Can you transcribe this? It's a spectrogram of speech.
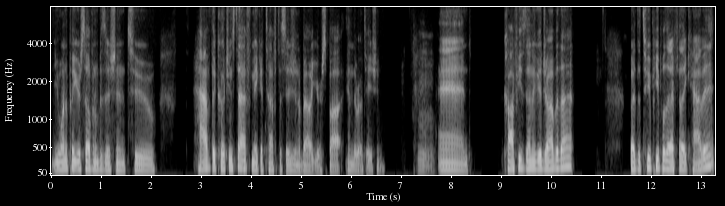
you want to put yourself in a position to have the coaching staff make a tough decision about your spot in the rotation. Hmm. And Coffey's done a good job of that. But the two people that I feel like haven't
